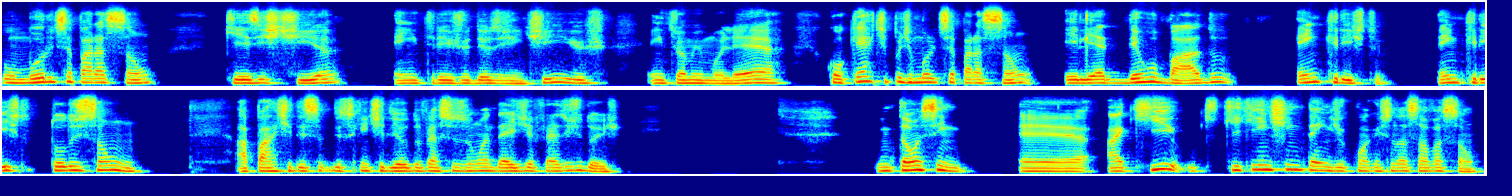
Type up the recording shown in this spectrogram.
o muro de separação que existia entre judeus e gentios, entre homem e mulher, qualquer tipo de muro de separação, ele é derrubado em Cristo. Em Cristo, todos são um. A partir disso, disso que a gente leu do versos 1 a 10 de Efésios 2. Então, assim, é, aqui, o que, que a gente entende com a questão da salvação?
